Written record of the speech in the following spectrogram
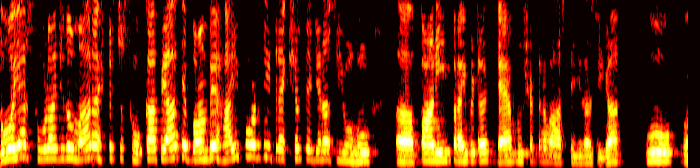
2016 ਜਦੋਂ ਮਹਾਰਾਸ਼ਟਰ 'ਚ ਸੋਕਾ ਪਿਆ ਤੇ ਬੰਬੇ ਹਾਈ ਕੋਰਟ ਦੀ ਡਾਇਰੈਕਸ਼ਨ ਤੇ ਜਿਹੜਾ ਸੀ ਉਹ ਪਾਣੀ ਪ੍ਰਾਈਵੇਟ ਡੈਮ ਨੂੰ ਛੱਡਣ ਵਾਸਤੇ ਜਿਹੜਾ ਸੀਗਾ ਉਹ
